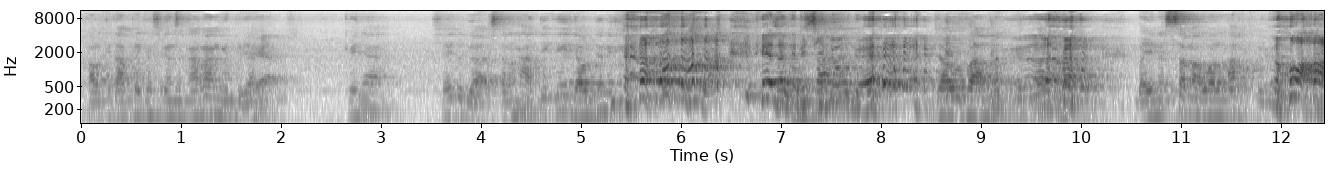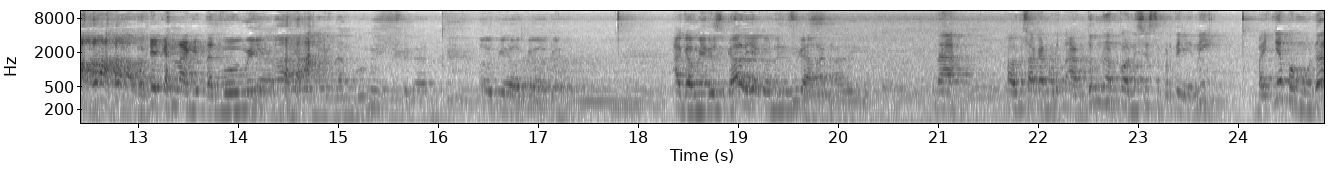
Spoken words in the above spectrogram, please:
kalau kita aplikasikan sekarang gitu ya ya. kayaknya saya juga setengah hati kayaknya jawabnya nih. Ya nanti diciduk ya jauh banget gitu. Kan Baina sama wal ard. Gitu. wah bagaikan langit dan bumi. Ya, langit dan bumi gitu kan. Oke oke oke. Agak miris sekali ya kondisi sekarang. sekali gitu. Nah, kalau misalkan menurut antum dengan kondisi seperti ini, baiknya pemuda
